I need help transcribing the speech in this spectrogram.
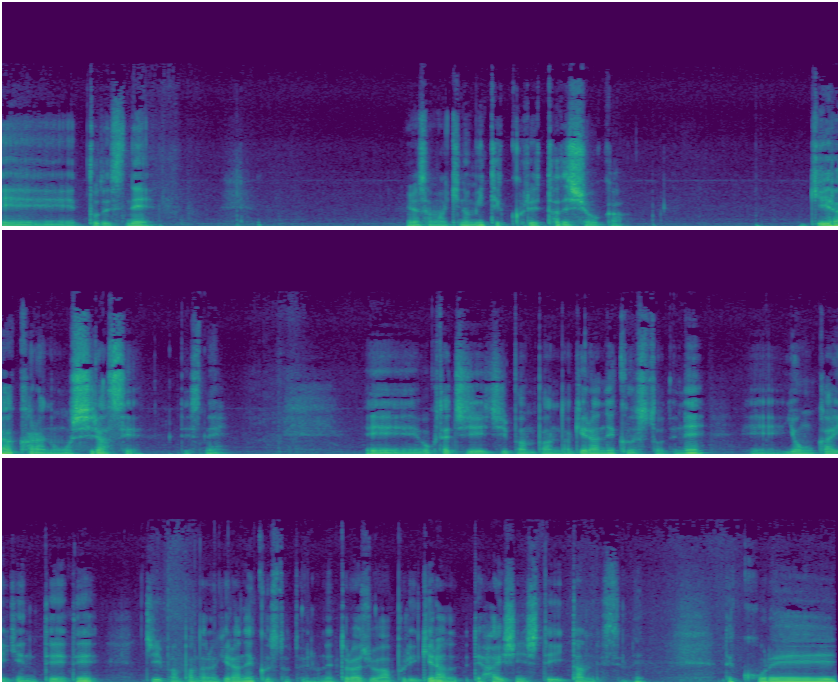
えー、っとですね。皆様昨日見てくれたでしょうか？ゲラからのお知らせですね。えー、僕たちジーパンパンダゲラネクストでね、えー、4回限定でジーパンパンダのゲラネクストというのをネットラジオアプリゲラで配信していたんですよね。でこれ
